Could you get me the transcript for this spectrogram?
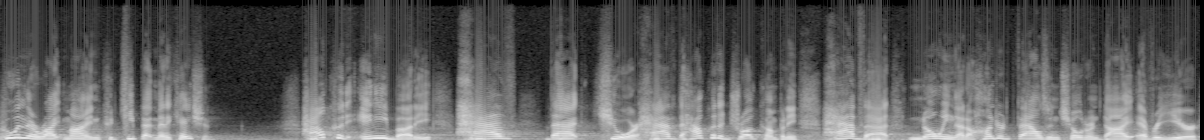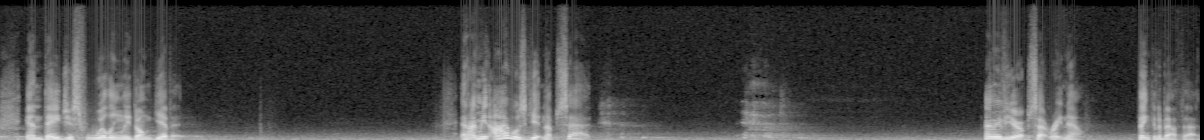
Who in their right mind could keep that medication? How could anybody have that cure? Have, how could a drug company have that knowing that 100,000 children die every year and they just willingly don't give it? And I mean, I was getting upset. How many of you are upset right now thinking about that?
